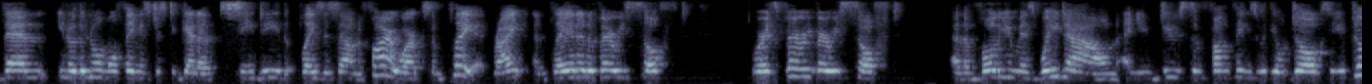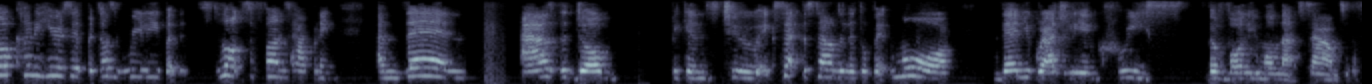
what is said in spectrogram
then you know the normal thing is just to get a CD that plays the sound of fireworks and play it, right? And play it at a very soft, where it's very very soft, and the volume is way down, and you do some fun things with your dog, so your dog kind of hears it but doesn't really, but lots of fun's happening, and then as the dog begins to accept the sound a little bit more, then you gradually increase the volume on that sound. So the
